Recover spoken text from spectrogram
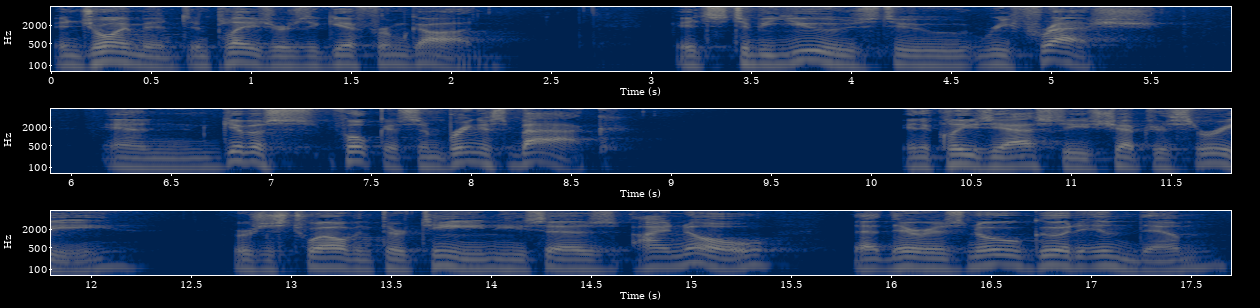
Enjoyment and pleasure is a gift from God. It's to be used to refresh and give us focus and bring us back. In Ecclesiastes chapter 3, verses 12 and 13, he says, I know that there is no good in them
